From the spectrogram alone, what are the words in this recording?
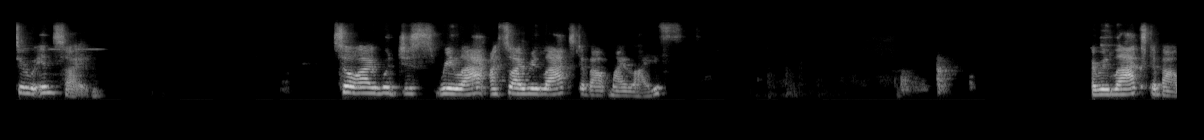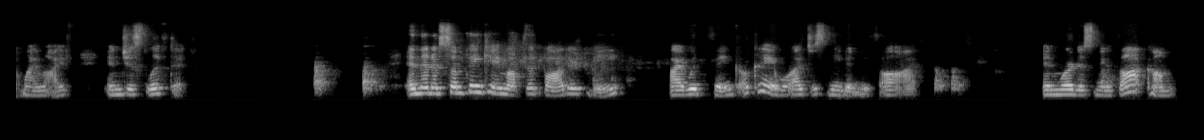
through insight. So I would just relax. So I relaxed about my life. I relaxed about my life and just lived it. And then if something came up that bothered me, I would think, okay, well, I just need a new thought. And where does new thought come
